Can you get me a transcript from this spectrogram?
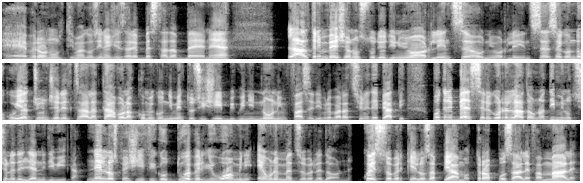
"Eh, però un'ultima cosina ci sarebbe stata bene, eh". L'altro invece è uno studio di New Orleans, New Orleans, secondo cui aggiungere il sale alla tavola come condimento sui cibi, quindi non in fase di preparazione dei piatti, potrebbe essere correlata a una diminuzione degli anni di vita. Nello specifico due per gli uomini e uno e mezzo per le donne. Questo perché, lo sappiamo, troppo sale fa male,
